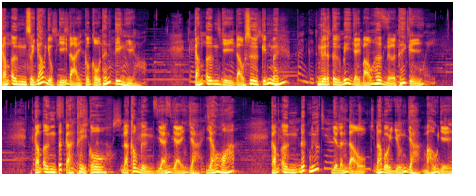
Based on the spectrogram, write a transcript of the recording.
Cảm ơn sự giáo dục vĩ đại của cổ thánh tiên hiền. Cảm ơn vị đạo sư kính mến, Người đã từ bi dạy bảo hơn nửa thế kỷ. Cảm ơn tất cả thầy cô đã không ngừng giảng dạy và giáo hóa. Cảm ơn đất nước và lãnh đạo đã bồi dưỡng và bảo vệ.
